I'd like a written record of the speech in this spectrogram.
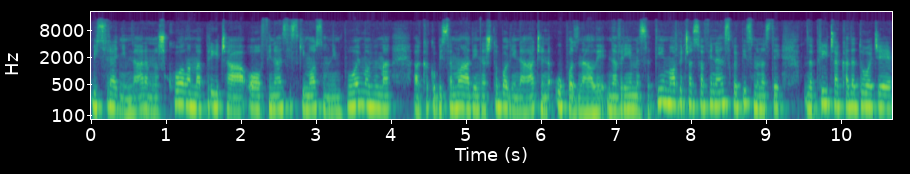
i srednjim, naravno, školama priča o finansijskim osnovnim pojmovima, kako bi se mladi na što bolji način upoznali na vrijeme sa tim. Obično se o finansijskoj pismenosti e, priča kada dođe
